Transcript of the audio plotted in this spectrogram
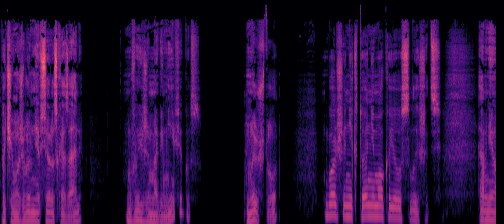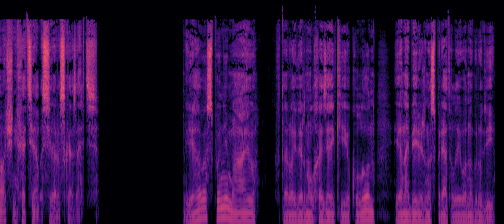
Почему же вы мне все рассказали? Вы же магнификус. Ну и что? Больше никто не мог ее услышать, а мне очень хотелось ее рассказать. Я вас понимаю. Второй вернул хозяйке ее кулон, и она бережно спрятала его на груди.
